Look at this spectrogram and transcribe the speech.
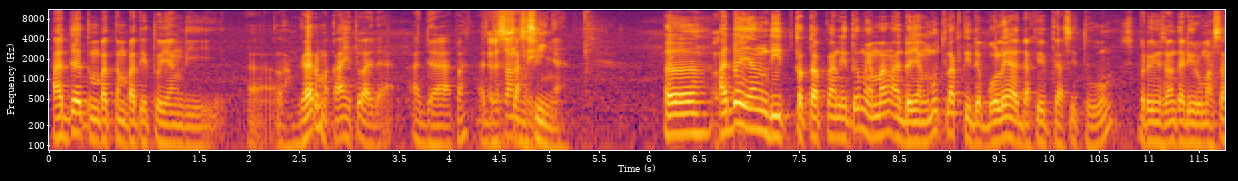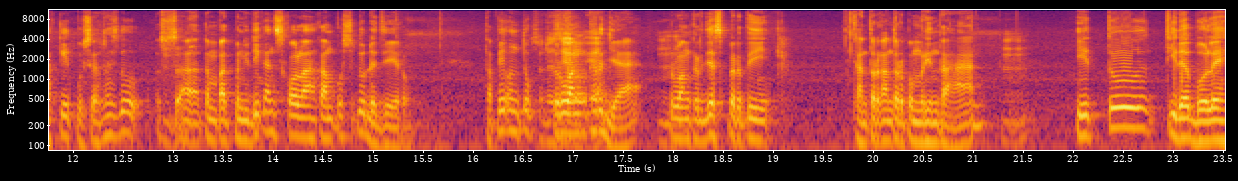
ada tempat-tempat itu yang dilanggar maka itu ada ada apa? Ada, Ada sanksi. sanksinya. Eh, ada yang ditetapkan itu memang ada yang mutlak tidak boleh ada aktivitas itu seperti misalnya tadi rumah sakit puskesmas itu sa- tempat pendidikan sekolah kampus itu udah zero tapi untuk Sudah ruang zero, ya? kerja ruang kerja seperti kantor-kantor pemerintahan Mhm. Itu tidak boleh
